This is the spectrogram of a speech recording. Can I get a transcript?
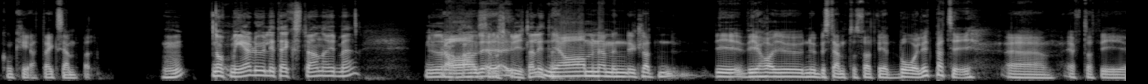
konkreta exempel. Något mer du är lite extra nöjd med? Nu när du har chansen att skryta lite. Ja, men, nej, men det är klart, vi, vi har ju nu bestämt oss för att vi är ett borgerligt parti eh, efter att vi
